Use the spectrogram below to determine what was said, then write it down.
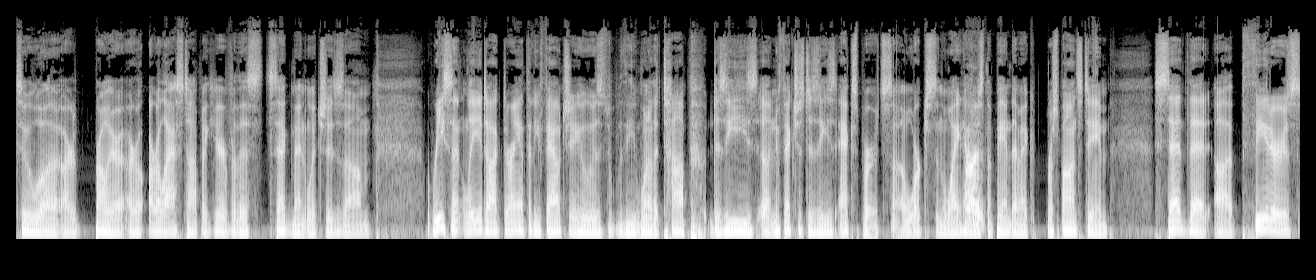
to uh, our probably our, our, our last topic here for this segment, which is um, recently Dr. Anthony Fauci, who is the one of the top disease uh, infectious disease experts, uh, works in the White House, Right. the pandemic response team, said that uh, theaters,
